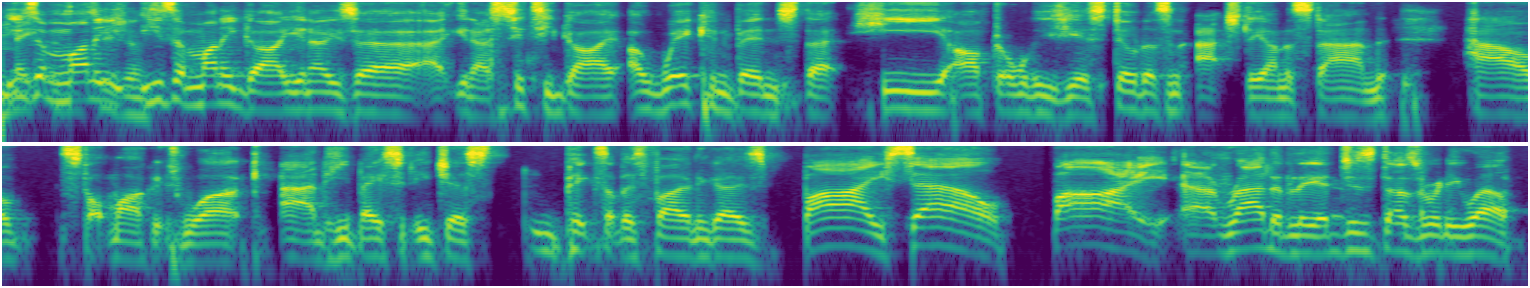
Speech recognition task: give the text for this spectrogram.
He's a money, decisions. he's a money guy. You know, he's a you know a city guy. Uh, we're convinced that he, after all these years, still doesn't actually understand how stock markets work, and he basically just picks up his phone and goes buy, sell, buy uh, randomly, and just does really well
